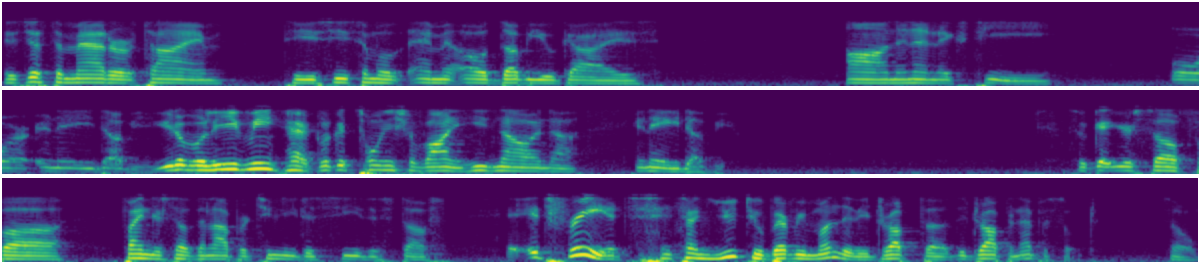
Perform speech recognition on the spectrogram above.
it's just a matter of time till you see some of MLW guys on an NXT or in AEW. You don't believe me? Heck, look at Tony Schiavone. He's now in uh, in AEW. So get yourself, uh, find yourself an opportunity to see this stuff. It's free. It's it's on YouTube every Monday. They drop the they drop an episode. So,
